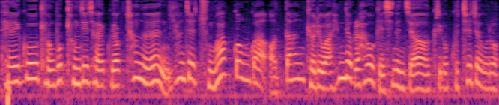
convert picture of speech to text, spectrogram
대구 경북 경제자유구역청은 현재 중화권과 어떠한 교류와 협력을 하고 계시는지요? 그리고 구체적으로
